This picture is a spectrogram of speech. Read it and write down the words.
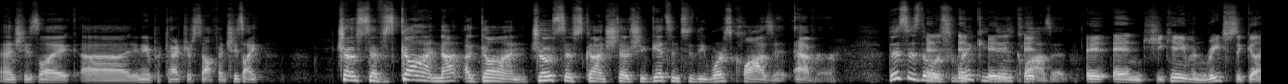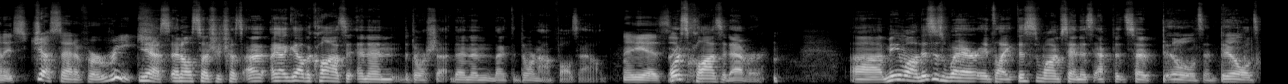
and she's like, uh, you need to protect yourself, and she's like. Joseph's gun, not a gun. Joseph's gun. So she gets into the worst closet ever. This is the most And- and- rinky dink closet. It, and she can't even reach the gun. It's just out of her reach. Yes, and also she trusts. I, I gotta get out of the closet, and then the door shut. Then, then like the doorknob falls out. yeah. It's like, Worst closet ever. Uh, meanwhile, this is where it's like this is why I'm saying this episode builds and builds.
